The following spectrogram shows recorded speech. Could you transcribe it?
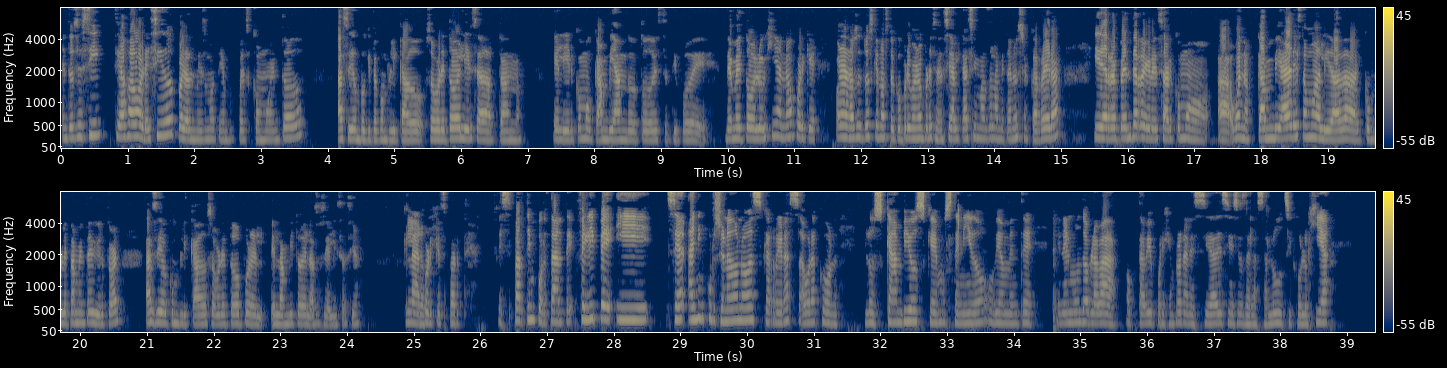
Entonces sí, sí ha favorecido, pero al mismo tiempo, pues como en todo, ha sido un poquito complicado, sobre todo el irse adaptando, el ir como cambiando todo este tipo de, de metodología, ¿no? Porque bueno, nosotros que nos tocó primero presencial casi más de la mitad de nuestra carrera y de repente regresar como a, bueno, cambiar esta modalidad a completamente virtual ha sido complicado, sobre todo por el, el ámbito de la socialización. Claro. Porque es parte. Es parte importante. Felipe, ¿y se han incursionado nuevas carreras ahora con los cambios que hemos tenido? Obviamente, en el mundo hablaba Octavio, por ejemplo, la necesidad de ciencias de la salud, psicología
